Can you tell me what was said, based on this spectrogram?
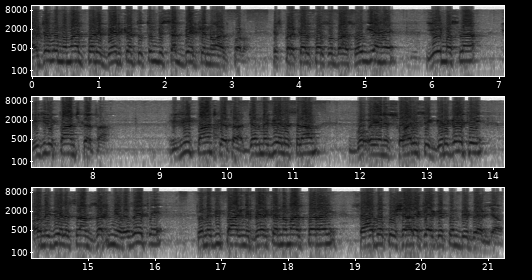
اور جب وہ نماز پڑھے بیٹھ کر تو تم بھی سب بیٹھ کر نماز پڑھو۔ اس پر کل پرسوں باس ہو گیا ہے۔ یہ مسئلہ ہجری پانچ کا تھا۔ ہجری پانچ کا تھا۔ جب نبی علیہ السلام یعنی سواری سے گر گئے تھے اور نبی علیہ السلام زخمی ہو گئے تھے، تو نبی پاک نے بیٹھ کر نماز پڑھائی۔ صحابہ کو اشارہ کیا کہ تم بھی بیٹھ جاؤ۔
